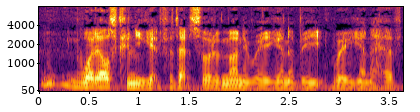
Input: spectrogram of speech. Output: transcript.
what else can you get for that sort of money? Where you're going to be, where you're going to have,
